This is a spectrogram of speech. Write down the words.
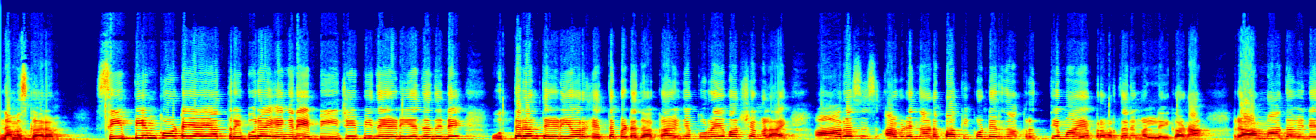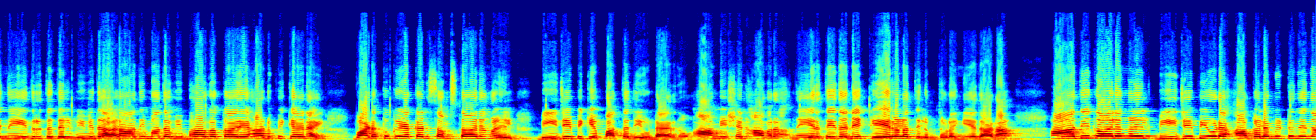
నమస్కారం. സി പി എം കോട്ടയായ ത്രിപുര എങ്ങനെ ബി ജെ പി നേടിയെന്നതിന്റെ ഉത്തരം തേടിയവർ എത്തപ്പെട്ടത് കഴിഞ്ഞ കുറേ വർഷങ്ങളായി ആർ എസ് എസ് അവിടെ നടപ്പാക്കിക്കൊണ്ടിരുന്ന കൃത്യമായ പ്രവർത്തനങ്ങളിലേക്കാണ്. രാം മാധവിന്റെ നേതൃത്വത്തിൽ വിവിധ ജാതി മത വിഭാഗക്കാരെ അടുപ്പിക്കാനായി വടക്കു കിഴക്കൻ സംസ്ഥാനങ്ങളിൽ ബി ജെ പിക്ക് പദ്ധതിയുണ്ടായിരുന്നു. ആ മിഷൻ അവർ നേരത്തെ തന്നെ കേരളത്തിലും തുടങ്ങിയതാണ്. ആദ്യകാലങ്ങളിൽ ബി ജെ പിയോട് അകലമിട്ടു നിന്ന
